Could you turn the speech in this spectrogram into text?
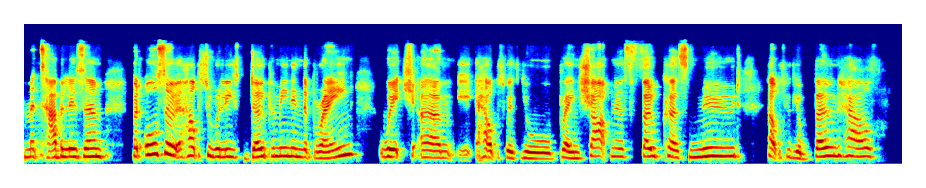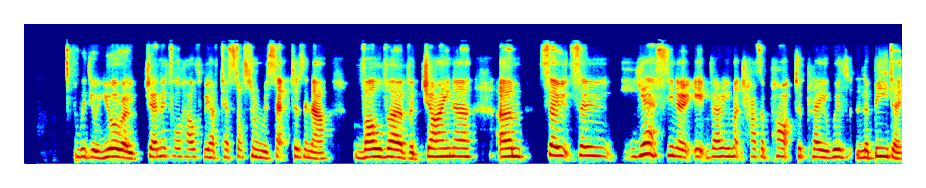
metabolism, but also it helps to release dopamine in the brain, which um, helps with your brain sharpness, focus, mood, helps with your bone health, with your urogenital health. We have testosterone receptors in our vulva, vagina. Um, so, so yes, you know, it very much has a part to play with libido.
